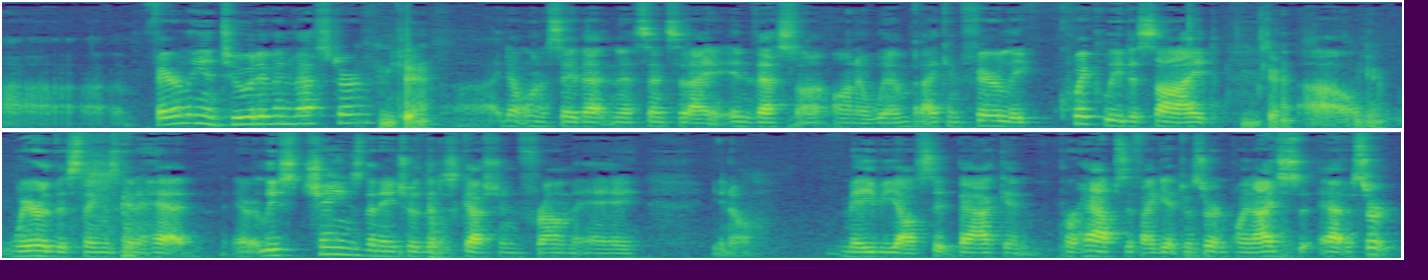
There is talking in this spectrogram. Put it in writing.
uh, fairly intuitive investor. okay, Uh, I don't want to say that in the sense that I invest on, on a whim, but I can fairly quickly decide Okay. uh, Okay. where this thing's going to head, or at least change the nature of the discussion from a, you know, maybe I'll sit back and perhaps if I get to a certain point, I at a certain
